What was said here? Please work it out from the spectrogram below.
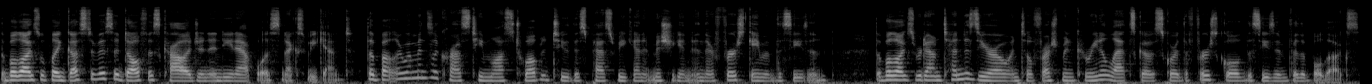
The Bulldogs will play Gustavus Adolphus College in Indianapolis next weekend. The Butler women's lacrosse team lost 12 to 2 this past weekend at Michigan in their first game of the season. The Bulldogs were down 10 0 until freshman Karina Latsko scored the first goal of the season for the Bulldogs.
